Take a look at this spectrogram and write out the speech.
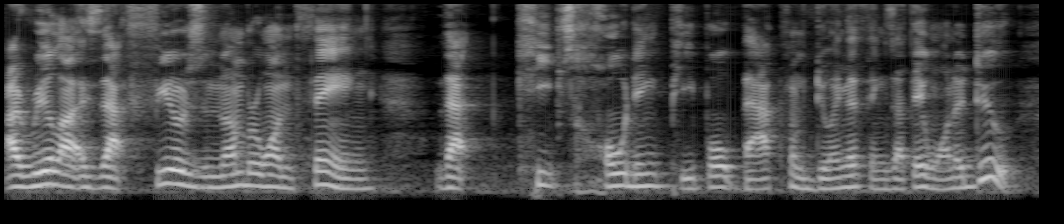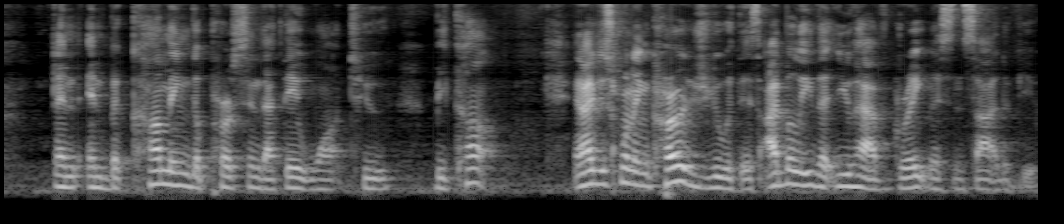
I realize that fear is the number one thing that keeps holding people back from doing the things that they want to do and, and becoming the person that they want to become. And I just want to encourage you with this. I believe that you have greatness inside of you.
